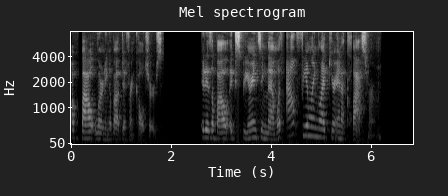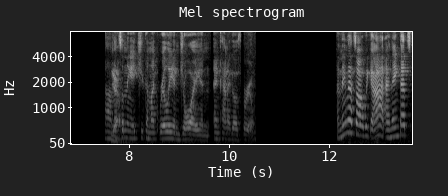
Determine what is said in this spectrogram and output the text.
about learning about different cultures it is about experiencing them without feeling like you're in a classroom um, Yeah. It's something that you can like really enjoy and, and kind of go through. I think that's all we got. I think that's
